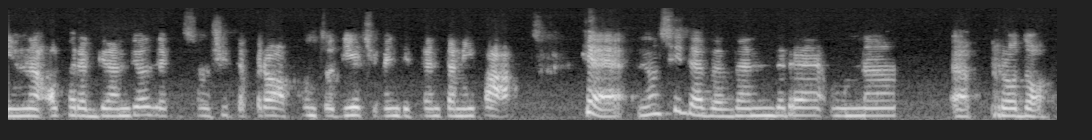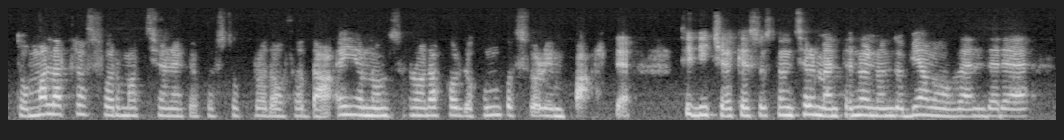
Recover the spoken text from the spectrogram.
in opere grandiose che sono uscite però appunto 10, 20, 30 anni fa, che non si deve vendere un eh, prodotto, ma la trasformazione che questo prodotto dà. E io non sono d'accordo comunque solo in parte. Si dice che sostanzialmente noi non dobbiamo vendere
